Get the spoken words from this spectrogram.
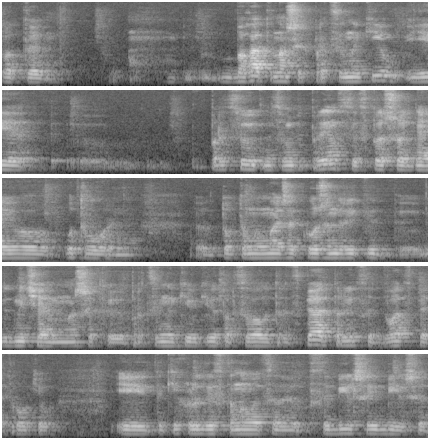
От, е, багато наших працівників є, е, працюють на цьому підприємстві з першого дня його утворення. Е, Тобто ми майже кожен рік від, відмічаємо наших працівників, які відпрацювали 35, 30, 25 років. І таких людей становиться все більше і більше.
